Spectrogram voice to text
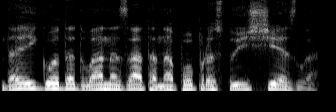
Да и года два назад она попросту исчезла.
